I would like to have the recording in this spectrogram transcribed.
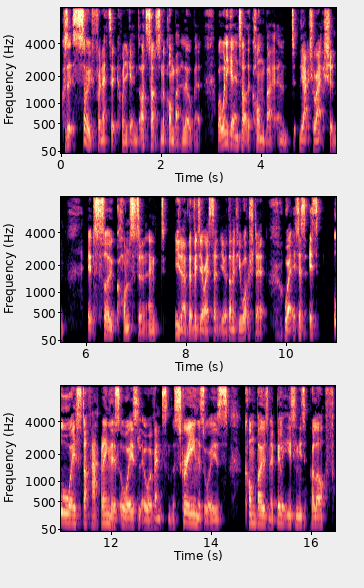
because it's so frenetic when you get into. I touched on the combat a little bit, but when you get into like the combat and the actual action, it's so constant. And you know the video I sent you, I don't know if you watched it, where it's just it's always stuff happening. There's always little events on the screen. There's always combos and abilities you need to pull off.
